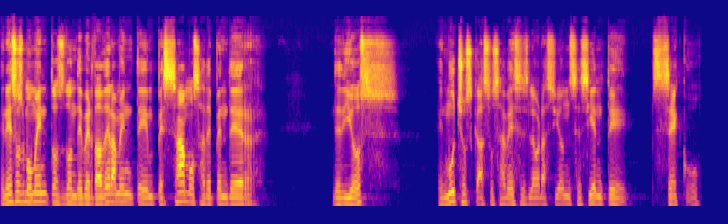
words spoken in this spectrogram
En esos momentos donde verdaderamente empezamos a depender de Dios, en muchos casos a veces la oración se siente seco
